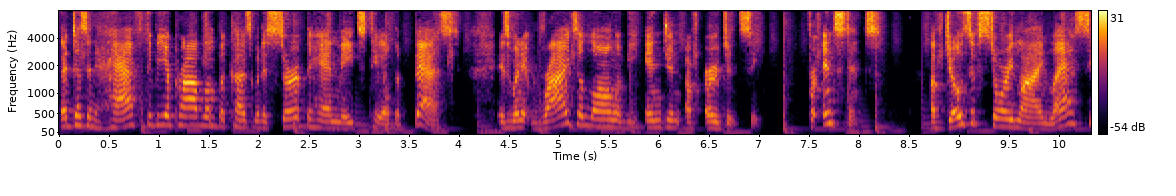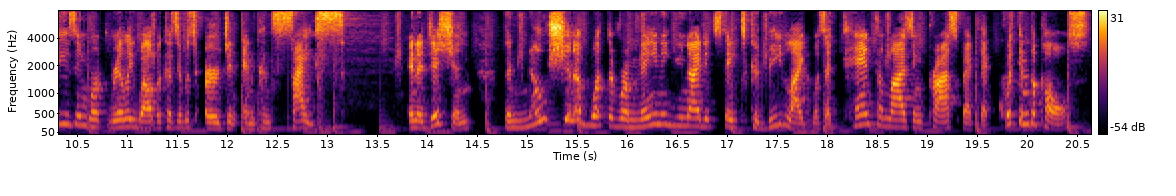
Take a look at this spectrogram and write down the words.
that doesn't have to be a problem because what has served The Handmaid's Tale the best is when it rides along on the engine of urgency. For instance, of Joseph's storyline, last season worked really well because it was urgent and concise. In addition, the notion of what the remaining United States could be like was a tantalizing prospect that quickened the pulse,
